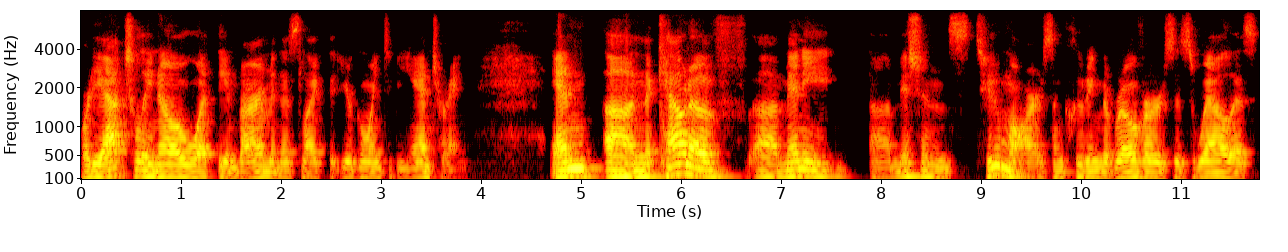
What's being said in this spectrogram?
or do you actually know what the environment is like that you're going to be entering? And on account of uh, many uh, missions to Mars, including the rovers as well as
